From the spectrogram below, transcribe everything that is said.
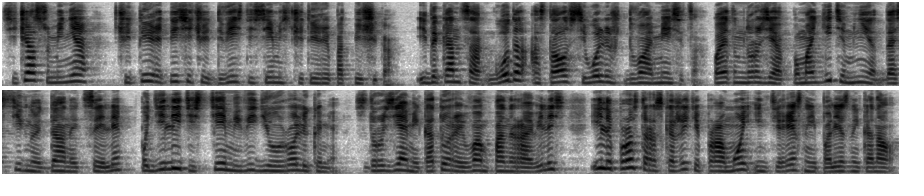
Сейчас у меня 4274 подписчика. И до конца года осталось всего лишь 2 месяца. Поэтому друзья помогите мне достигнуть данной цели, поделитесь теми видеороликами с друзьями которые вам понравились или просто расскажите про мой интересный и полезный канал.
